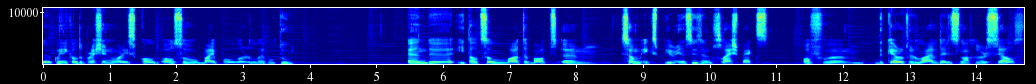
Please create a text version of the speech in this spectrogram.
uh, clinical depression, what is called also bipolar level 2. And uh, it talks a lot about um, some experiences and flashbacks of um, the character life that is not herself,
